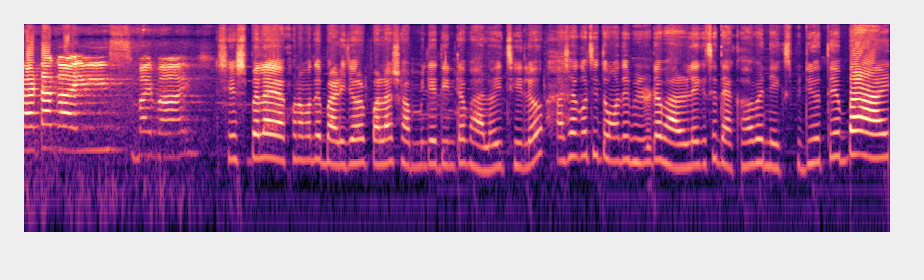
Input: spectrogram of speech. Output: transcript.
টাটা গাইস বাই বাই শেষ বেলায় এখন আমাদের বাড়ি যাওয়ার পালা সব মিলিয়ে দিনটা ভালোই ছিল। আশা করছি তোমাদের ভিডিওটা ভালো লেগেছে। দেখা হবে নেক্সট ভিডিওতে বাই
